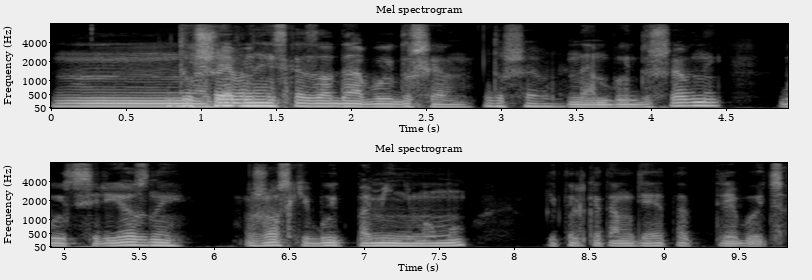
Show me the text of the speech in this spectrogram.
М, нет, я бы Душевный. не сказал, да, будет душевный. душевный. Да, будет душевный, будет серьезный, жесткий будет по минимуму. И только там, где это требуется.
